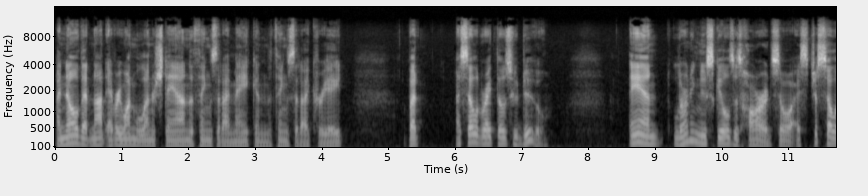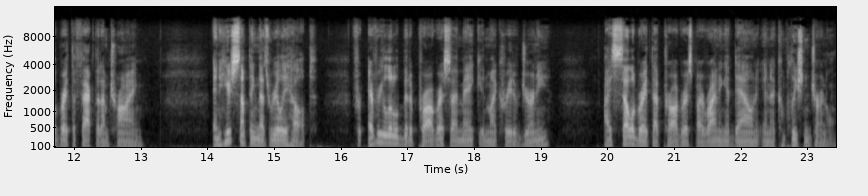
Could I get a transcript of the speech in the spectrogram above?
I know that not everyone will understand the things that I make and the things that I create, but I celebrate those who do. And learning new skills is hard, so I just celebrate the fact that I'm trying. And here's something that's really helped. For every little bit of progress I make in my creative journey, I celebrate that progress by writing it down in a completion journal.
